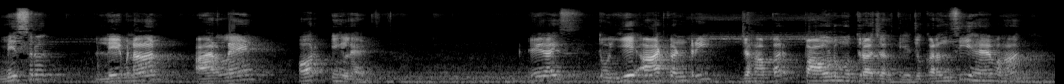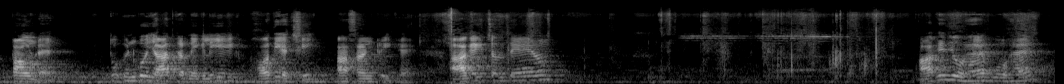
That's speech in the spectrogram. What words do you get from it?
मिस्र, लेबनान, आयरलैंड और इंग्लैंड। ठीक है तो ये आठ कंट्री जहाँ पर पाउंड मुद्रा चलती है, जो करेंसी है, वहाँ पाउंड है। तो इनको याद करने के लिए एक बहुत ही अच्छी, आसान ट्रिक है। आगे चलते हैं हम। आगे जो है, वो है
